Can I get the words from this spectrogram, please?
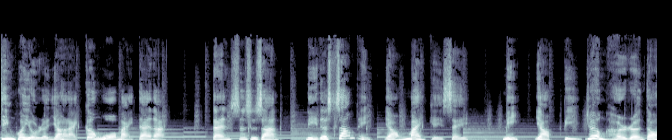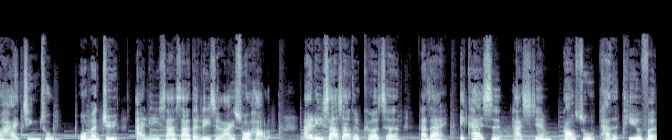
定会有人要来跟我买单啊。但事实上，你的商品要卖给谁，你要比任何人都还清楚。我们举爱丽莎莎的例子来说好了，爱丽莎莎的课程。她在一开始，她先告诉她的铁粉，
